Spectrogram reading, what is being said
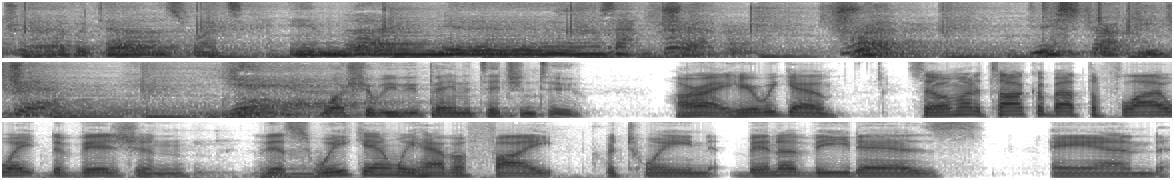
Trevor, tell us what's in the news. Ah, Trevor, Trevor, disc jockey Trevor. Yeah. What should we be paying attention to? All right, here we go. So I'm going to talk about the flyweight division. This weekend we have a fight between Benavidez and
